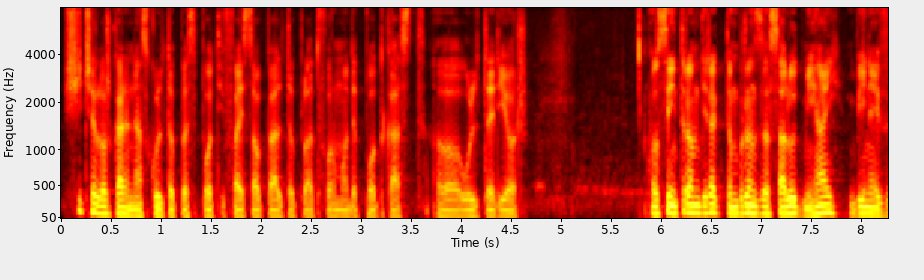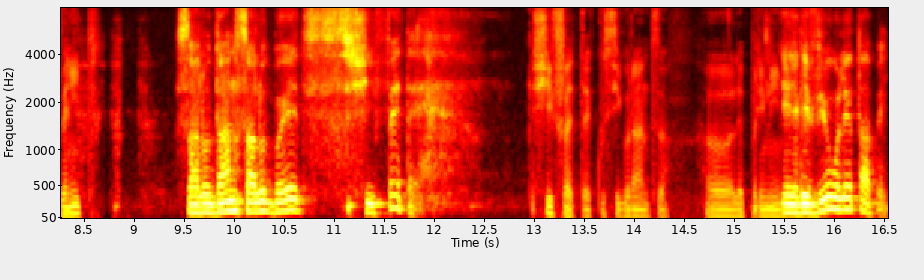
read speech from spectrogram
și celor care ne ascultă pe Spotify sau pe altă platformă de podcast uh, ulterior. O să intrăm direct în brânză. Salut, Mihai! Bine ai venit! Salut, Dan! Salut, băieți și fete! Și fete, cu siguranță. Uh, le primim. E review-ul etapei.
